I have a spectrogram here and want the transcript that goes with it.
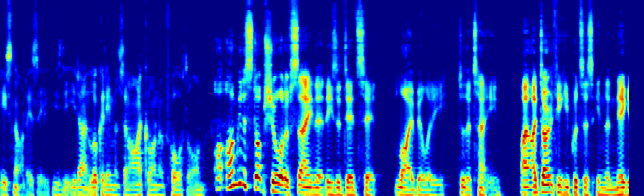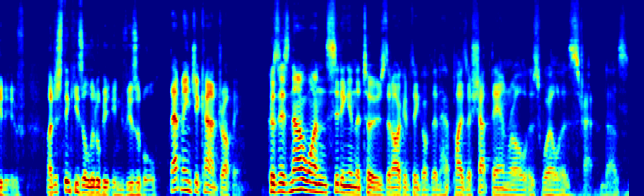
He's not, is he? He's, you don't look at him as an icon of Hawthorn. I'm going to stop short of saying that he's a dead set liability to the team. I, I don't think he puts us in the negative. I just think he's a little bit invisible. That means you can't drop him. Because there's no one sitting in the twos that I can think of that plays a shutdown role as well as Stratton does.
